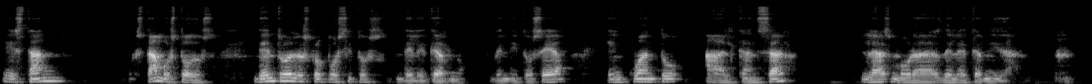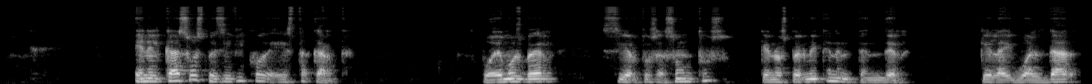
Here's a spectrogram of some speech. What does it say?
están estamos todos dentro de los propósitos del Eterno, bendito sea, en cuanto a alcanzar las moradas de la eternidad. En el caso específico de esta carta, podemos ver ciertos asuntos que nos permiten entender que la igualdad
